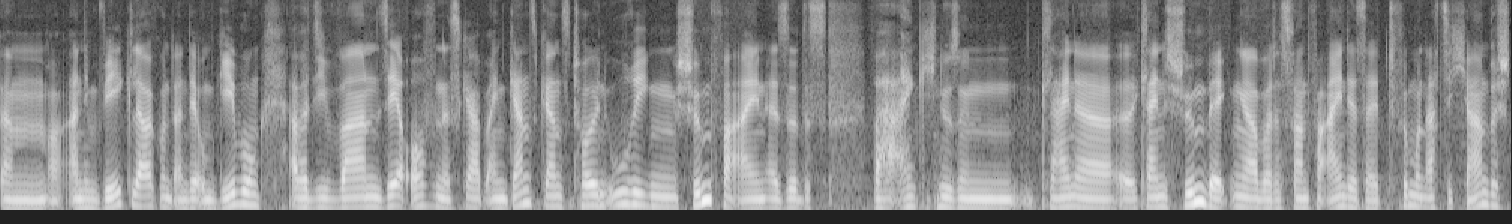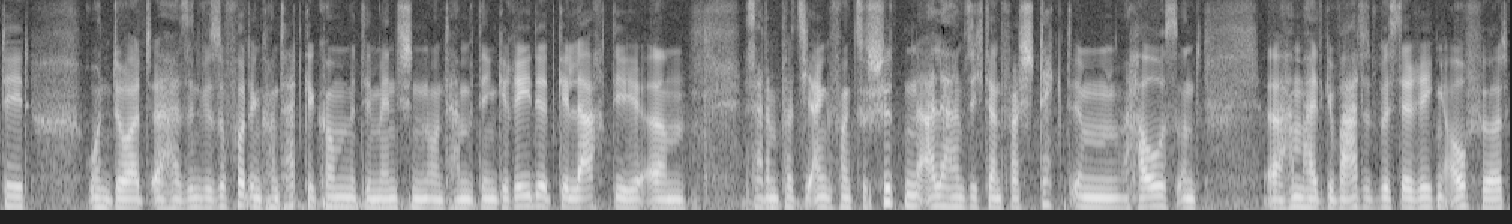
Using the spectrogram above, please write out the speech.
ähm, an dem Weg lag und an der Umgebung, aber die waren sehr offen. Es gab einen ganz, ganz tollen, urigen Schwimmverein. Also das war eigentlich nur so ein kleiner, äh, kleines Schwimmbecken, aber das war ein Verein, der seit 85 Jahren besteht. Und dort äh, sind wir sofort in Kontakt gekommen mit den Menschen und haben mit denen geredet, gelacht. Die, ähm, es hat dann plötzlich angefangen zu schütten. Alle haben sich dann versteckt im Haus und äh, haben halt gewartet, bis der Regen aufhört.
